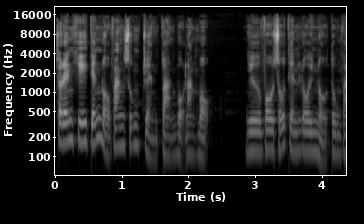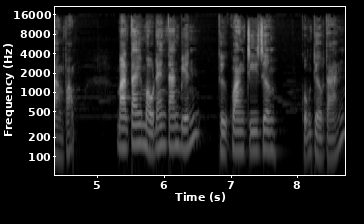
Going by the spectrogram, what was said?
Cho đến khi tiếng nổ vang rung chuyển toàn bộ lăng mộ, như vô số tiền lôi nổ tung vang vọng. Bàn tay màu đen tan biến, thử quang chi dương cũng tiêu tán.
